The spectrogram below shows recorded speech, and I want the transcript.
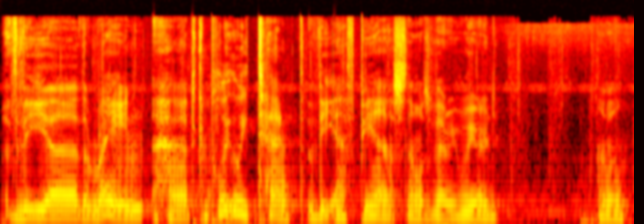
the uh, the rain had completely tanked the FPS. That was very weird. Oh well.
